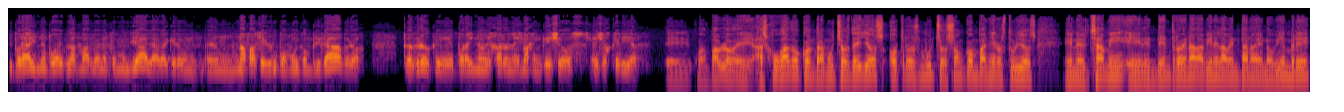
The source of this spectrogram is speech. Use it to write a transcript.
y por ahí no poder plasmarlo en este mundial, la verdad que era, una fase de grupos muy complicada, pero, pero creo que por ahí no dejaron la imagen que ellos, ellos querían. Eh, Juan Pablo, eh, has jugado contra muchos de ellos, otros muchos son compañeros tuyos en el Chami. Eh, dentro de nada viene la ventana de noviembre,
